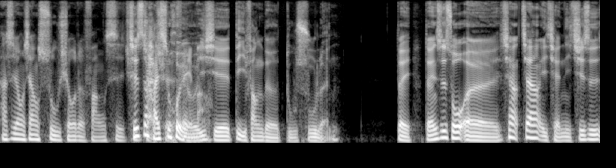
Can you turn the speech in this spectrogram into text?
它是用像速修的方式，其实还是会有一些地方的读书人。对，等于是说，呃，像像以前你其实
